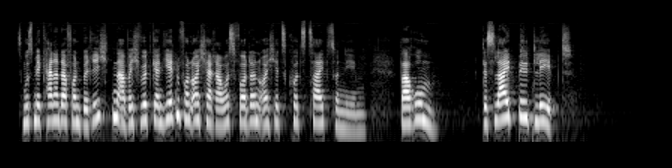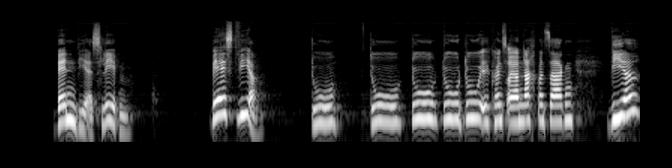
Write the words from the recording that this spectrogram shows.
Es muss mir keiner davon berichten, aber ich würde gern jeden von euch herausfordern, euch jetzt kurz Zeit zu nehmen. Warum? Das Leitbild lebt, wenn wir es leben. Wer ist wir? Du, du, du, du, du. Ihr könnt es eurem Nachbarn sagen. Wir,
